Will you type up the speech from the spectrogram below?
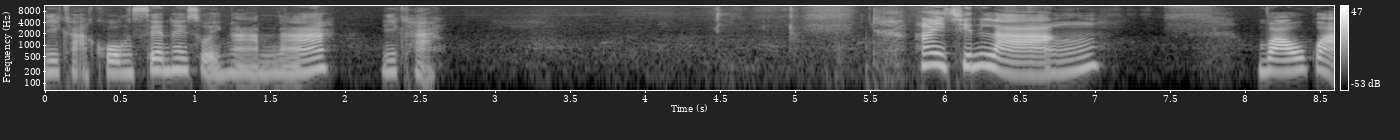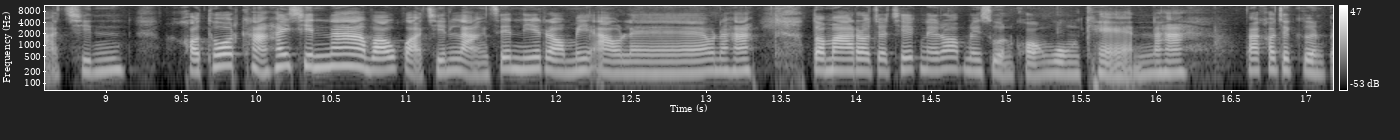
นี่ค่ะ โค้งเส้นให้สวยงามนะ นี่ค่ะ ให้ชิ้นหลัง เว้ากว่าชิ้น ขอโทษค่ะ ให้ชิ้นหน้าเว้ากว่าชิ้นหลังเส้นนี้เราไม่เอาแล้วนะคะ ต่อมาเราจะเช็คในรอบในส่วนของวงแขนนะคะว่าเขาจะเกินไป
